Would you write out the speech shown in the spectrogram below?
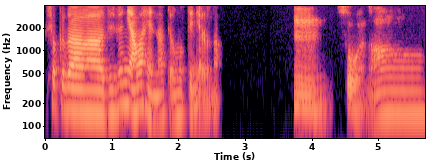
職場は自分に合わへんなって思ってんやろな。うん、そうやな。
